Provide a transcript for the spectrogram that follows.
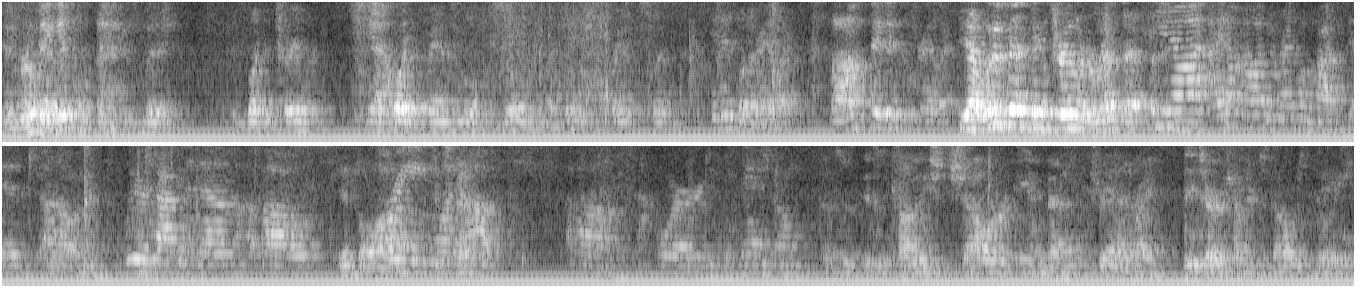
and How really. big is it? It's big. It's like a trailer. Yeah, Quite a fancy little facility, and I think it's quite expensive. It is But a I- trailer. Huh? It is a trailer. Yeah, what is that big trailer to rent that? You know what, I don't know what the rental cost is. Um, we were talking to them about It's a lot. bringing one expensive. up, um, for national. It's a, it's a combination shower and bathroom trailer. Yeah. Right. They charge hundreds of dollars a day.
